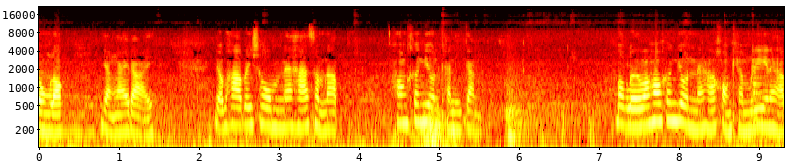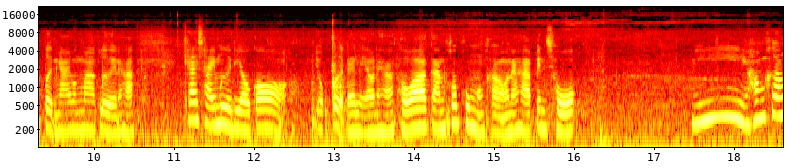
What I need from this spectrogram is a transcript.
ลงล็อกอย่างง่ายดาย เดี๋ยวพาไปชมนะคะสำหรับห้องเครื่องยนต์คันนี้กัน บอกเลยว่าห้องเครื่องยนต์นะคะ ของ Camry นะคะ เปิดง่ายมากๆเลยนะคะ แค่ใช้มือเดียวก็ยกเปิดได้แล้วนะคะ เพราะว่าการควบคุมของเขานะคะ เป็นโชค นี่ห้องเครื่อง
